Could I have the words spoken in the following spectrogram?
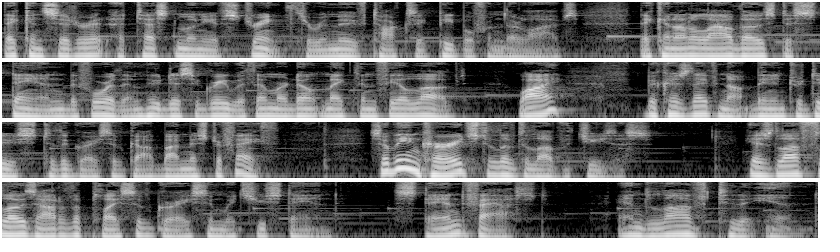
They consider it a testimony of strength to remove toxic people from their lives. They cannot allow those to stand before them who disagree with them or don't make them feel loved. Why? Because they've not been introduced to the grace of God by Mr. Faith. So be encouraged to live to love with Jesus. His love flows out of the place of grace in which you stand. Stand fast and love to the end.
